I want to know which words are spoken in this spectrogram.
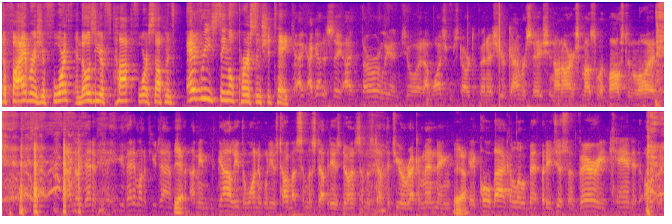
the fiber as your fourth, and those are your top four supplements every single person should take. I, I got to say, I thoroughly I watched from start to finish your conversation on RX Muscle with Boston Loyd. I know you've had, a, had him on a few times. Yeah. But, I mean, golly, the one when he was talking about some of the stuff that he was doing, some of the stuff that you were recommending, yeah. he pulled back a little bit, but he's just a very candid, open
